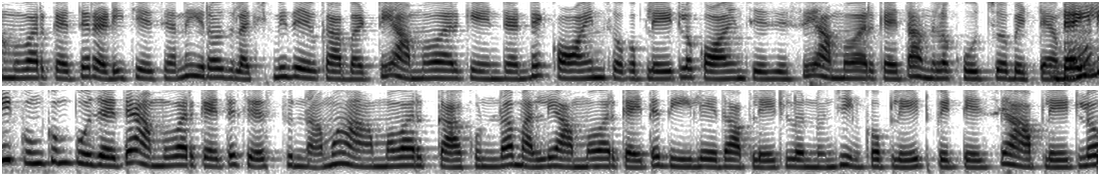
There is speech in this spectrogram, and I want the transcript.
అమ్మవారికి అయితే రెడీ చేశాను. ఈ రోజు లక్ష్మీదేవి కాబట్టి అమ్మవారికి ఏంటంటే కాయిన్స్ ఒక ప్లేట్లో కాయిన్స్ వేసేసి అమ్మవారికి అయితే అందులో కూర్చోబెట్టాము. డైలీ కుంకుమ పూజ అయితే అమ్మవారికి అయితే చేస్తున్నాము. ఆ అమ్మవారికి కాకుండా మళ్ళీ అమ్మవారికి అయితే తీయలేదు. ఆ ప్లేట్లో నుంచి ఇంకో ప్లేట్ పెట్టేసి ఆ ప్లేట్లో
